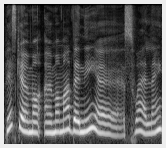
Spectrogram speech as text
Puis est-ce qu'à un, mo- un moment donné, euh, soit Alain,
